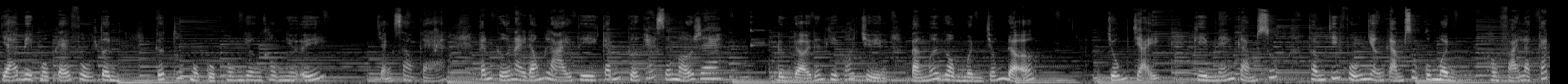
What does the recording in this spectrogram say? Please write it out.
giả biệt một kẻ phù tình, kết thúc một cuộc hôn nhân không như ý. Chẳng sao cả, cánh cửa này đóng lại thì cánh cửa khác sẽ mở ra. Đừng đợi đến khi có chuyện, bạn mới gồng mình chống đỡ. Trốn chạy, kìm nén cảm xúc, thậm chí phủ nhận cảm xúc của mình, không phải là cách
